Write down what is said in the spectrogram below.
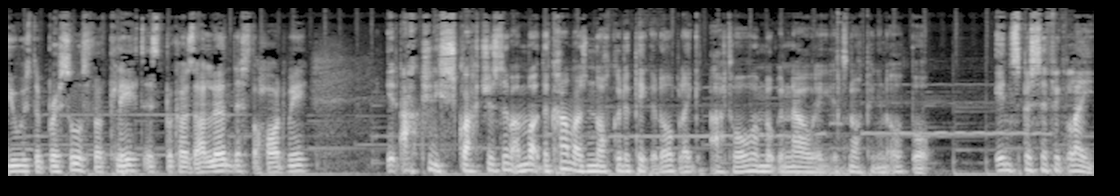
use the bristles for plate is because I learned this the hard way. It actually scratches them. I'm not, the camera's not going to pick it up like at all. I'm looking now, like, it's not picking it up, but in specific light,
